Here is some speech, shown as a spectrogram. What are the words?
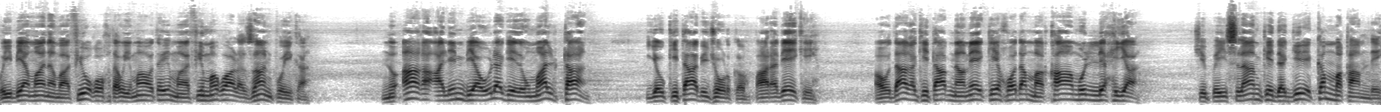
وی بیا ما نه معافی وغوښته وی ما وته معافی مغواړه ځان پوی کا نو هغه عالم بیا ولګي او مال تا یو کتاب جوړ کو په عربی کې او داغه کتاب نامه کې خود مقام اللحیه چې په اسلام کې د ګیرې کم مقام دی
